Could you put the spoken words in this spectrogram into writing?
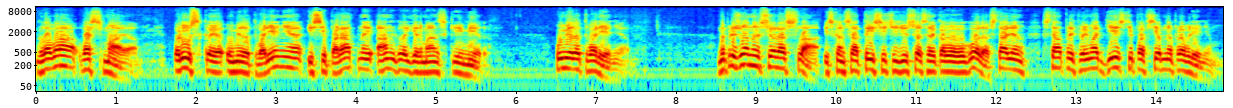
Глава 8. Русское умиротворение и сепаратный англо-германский мир. Умиротворение. Напряженность все росла, и с конца 1940 года Сталин стал предпринимать действия по всем направлениям.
